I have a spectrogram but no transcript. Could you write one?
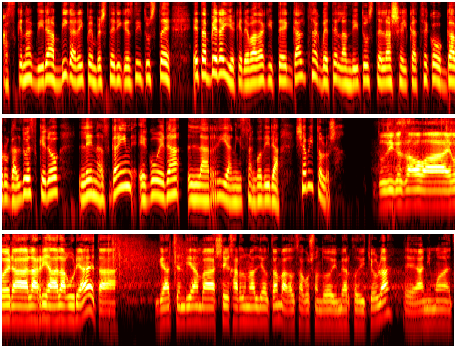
azkenak dira bi garaipen besterik ez dituzte eta beraiek ere badakite galtzak bete lan dituztela selkatzeko gaur galdu ezkero lehenaz gain egoera larri larrian izango dira. Xabi Tolosa. Dudik ez dago ba, egoera larria ala gurea eta gehatzen dian ba, sei jardunaldi hautan ba, gauzako sondo egin beharko dituela. E, animoa ez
